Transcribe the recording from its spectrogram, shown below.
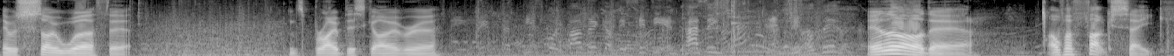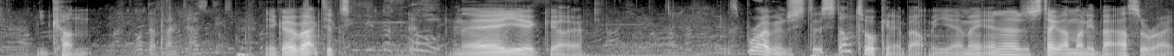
It was so worth it. Let's bribe this guy over here. Hello there. Oh, for fuck's sake. You cunt. What a fantastic Yeah, go back to... There you go. Let's bribe him. Just, just stop talking about me, yeah, mate. And uh, just take that money back. That's alright.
